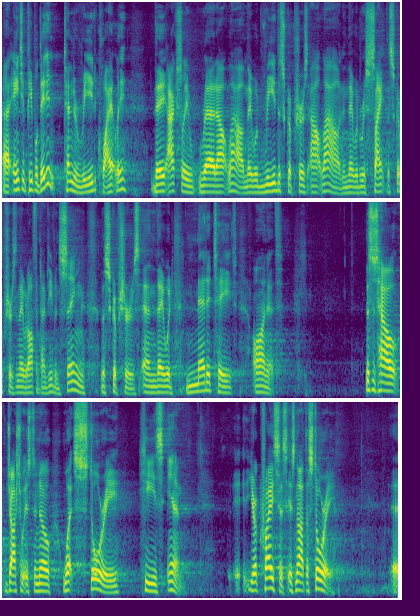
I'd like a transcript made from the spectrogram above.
uh, ancient people, they didn't tend to read quietly they actually read out loud and they would read the scriptures out loud and they would recite the scriptures and they would oftentimes even sing the scriptures and they would meditate on it. This is how Joshua is to know what story he's in. Your crisis is not the story. Uh,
